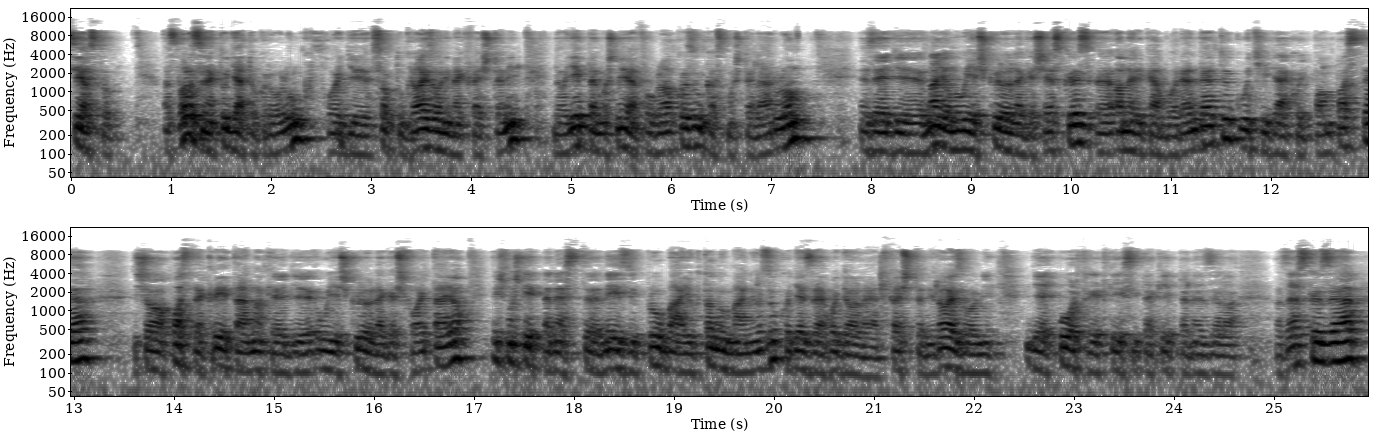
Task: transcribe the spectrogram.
Sziasztok! Azt valószínűleg tudjátok rólunk, hogy szoktunk rajzolni, meg festeni, de hogy éppen most mivel foglalkozunk, azt most elárulom. Ez egy nagyon új és különleges eszköz, Amerikából rendeltük, úgy hívják, hogy Pampastel, és a Pastel Krétának egy új és különleges fajtája, és most éppen ezt nézzük, próbáljuk, tanulmányozzuk, hogy ezzel hogyan lehet festeni, rajzolni. Ugye egy portrét készítek éppen ezzel a az eszközzel,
